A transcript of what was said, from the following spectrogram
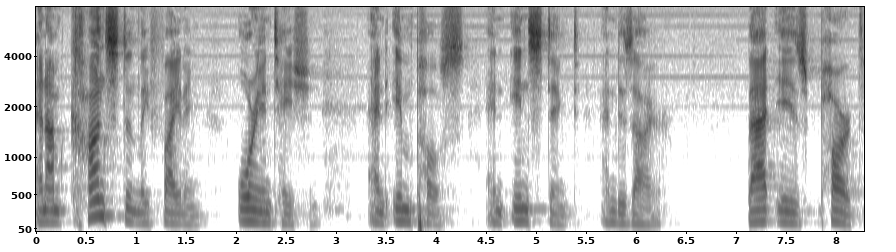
And I'm constantly fighting orientation and impulse and instinct and desire. That is part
